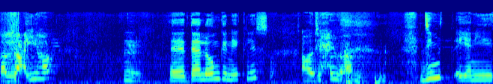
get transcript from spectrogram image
طلعيها. امم آه، ده long necklace آه دي حلوة قوي دي مت يعني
